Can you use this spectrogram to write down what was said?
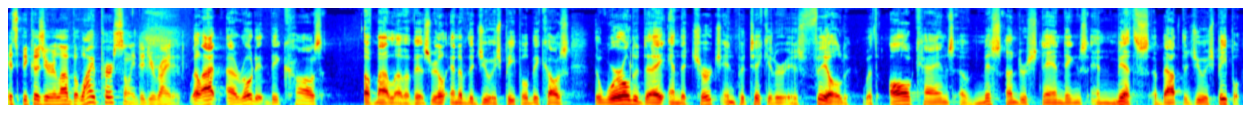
it's because you're in love, but why personally did you write it? Well, I, I wrote it because of my love of Israel and of the Jewish people, because the world today, and the church in particular, is filled with all kinds of misunderstandings and myths about the Jewish people.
